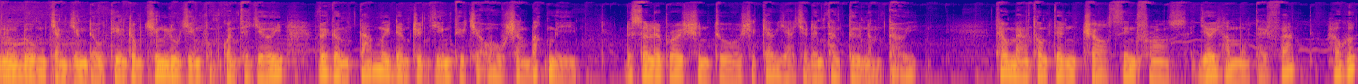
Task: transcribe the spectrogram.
từ London chặng dừng đầu tiên trong chuyến lưu diễn vòng quanh thế giới với gần 80 đêm trình diễn từ châu Âu sang Bắc Mỹ. The Celebration Tour sẽ kéo dài cho đến tháng 4 năm tới. Theo mạng thông tin Charles in France, giới hâm mộ tại Pháp háo hức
